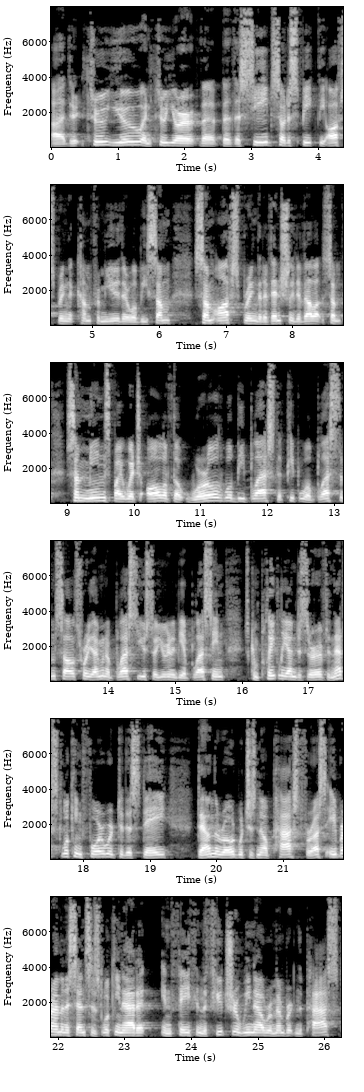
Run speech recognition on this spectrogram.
Uh, through you and through your the, the, the seed, so to speak, the offspring that come from you, there will be some some offspring that eventually develop some some means by which all of the world will be blessed. That people will bless themselves for you. I'm going to bless you, so you're going to be a blessing. It's completely undeserved, and that's looking forward to this day down the road, which is now past for us. Abraham, in a sense, is looking at it in faith in the future. We now remember it in the past,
